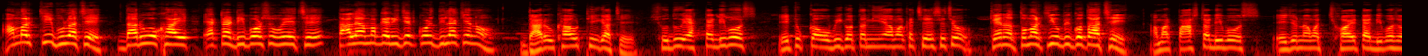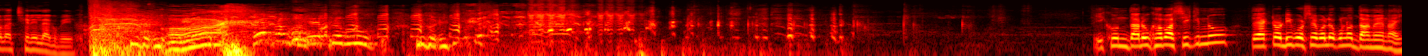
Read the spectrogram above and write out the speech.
আমার কি ভুল আছে? দারুও খাই একটা ডিভোর্সও হয়েছে। তাহলে আমাকে রিজেক্ট করে দিলা কেন? দারু খাও ঠিক আছে। শুধু একটা ডিভোর্স এটুকা অভিজ্ঞতা নিয়ে আমার কাছে এসেছ? কেন? তোমার কি অভিজ্ঞতা আছে? আমার পাঁচটা ডিভোর্স এই জন্য আমার ছয়টা ডিভোর্স ওলা ছেলে লাগবে। এখন দারু খাবা শিখিনু তো একটা ডিভোর্সে বলে কোনো দামে নাই।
